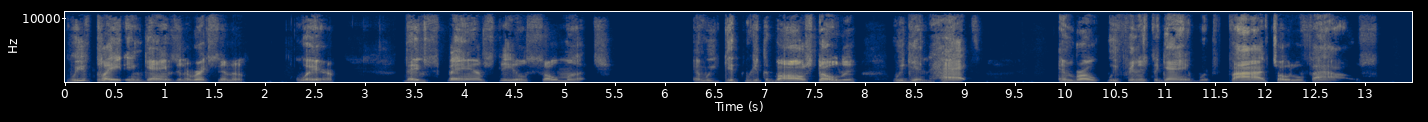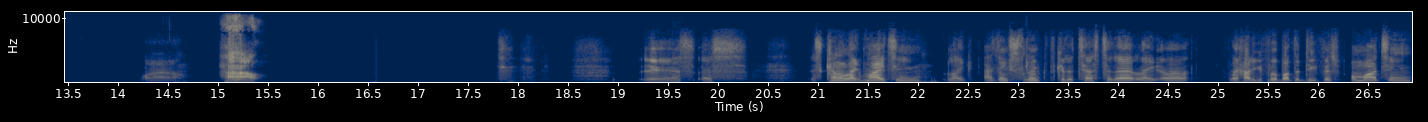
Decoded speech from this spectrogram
we've played in games in the rec center where they've spam steal so much, and we get we get the ball stolen, we getting hacked, and bro, we finished the game with five total fouls. Wow. How? Yeah, that's that's it's kind of like my team. Like I think Slim could attest to that. Like uh, like how do you feel about the defense on my team,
